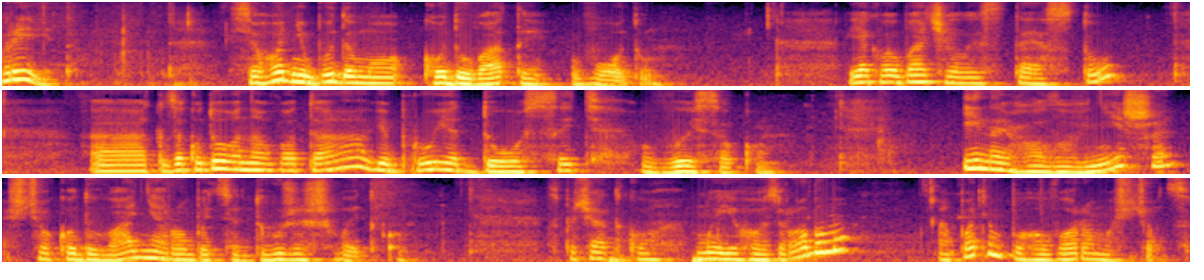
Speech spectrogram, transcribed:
Привіт! Сьогодні будемо кодувати воду. Як ви бачили з тесту, е, закодована вода вібрує досить високо. І найголовніше, що кодування робиться дуже швидко. Спочатку ми його зробимо, а потім поговоримо, що це.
